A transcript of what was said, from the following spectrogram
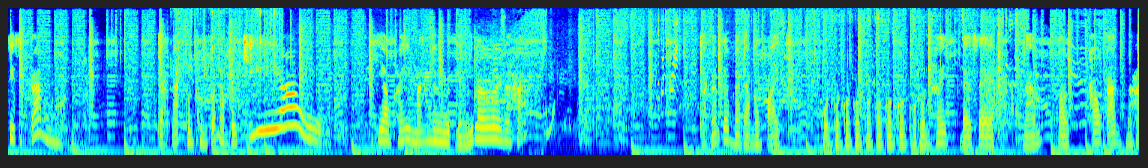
140 กรัม จากนั้นคุณๆก็นำไปเคี่ยว เคี่ยวให้มันหนืดอย่างนี้เลยนะคะ จากนั้นเติมงาดำลงไป คนคนคนคนคนคนคนคนคนให้แบแซน้ำมาเข้ากันนะคะ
